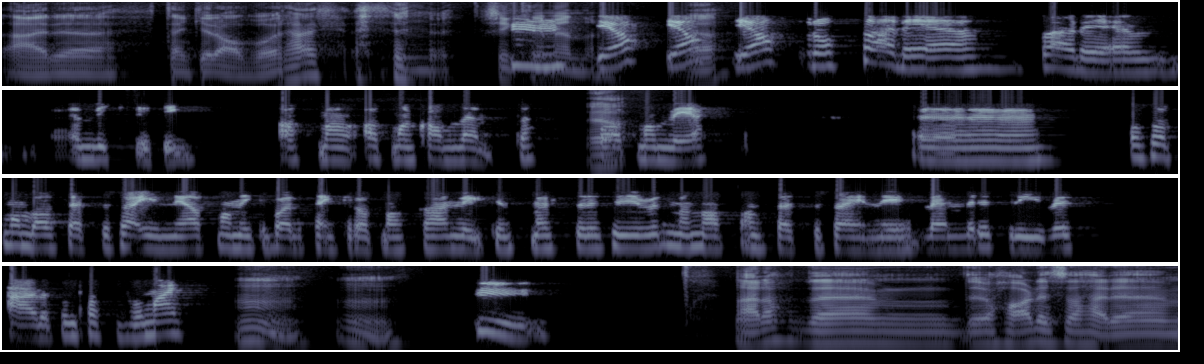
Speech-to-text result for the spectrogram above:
er eh, tenker alvor her. Skikkelig mener. Ja, ja, Ja. ja. For oss er, det, så er det en viktig ting. At man, at man kan vente, og Ja. at man vet. Uh, og så at man da setter seg inn i at man ikke bare tenker at man skal ha en hvilken som helst retriever, men at man setter seg inn i hvem retriever er det som passer for meg. Mm, mm. Mm. Nei da, du har disse her eh,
